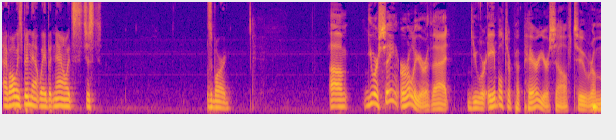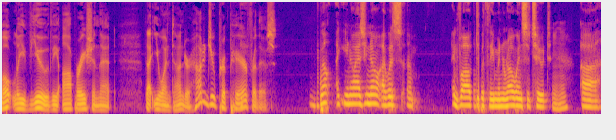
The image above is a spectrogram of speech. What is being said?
I've always been that way, but now it's just barred. Um, you were saying earlier that you were able to prepare yourself to remotely view the operation that that you went under. How did you prepare for this? Well, you know, as you know, I was um, involved with the Monroe Institute, mm-hmm. uh,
